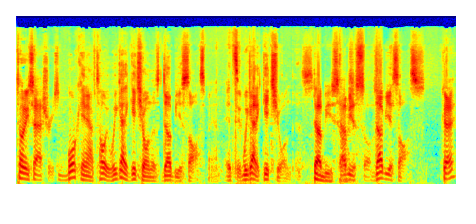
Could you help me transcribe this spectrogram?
Tony Chachere's. Borky and I've told you we got to get you on this W sauce, man. It's we got to get you on this W sauce. W sauce. W sauce. Okay.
